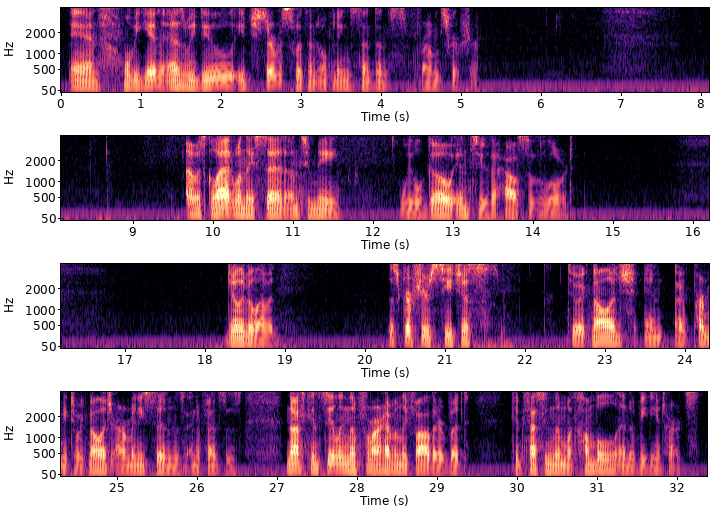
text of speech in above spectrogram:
And we'll begin as we do each service with an opening sentence from Scripture. I was glad when they said unto me, We will go into the house of the Lord. Dearly beloved, the Scriptures teach us to acknowledge and uh, pardon me to acknowledge our many sins and offenses, not concealing them from our heavenly Father, but confessing them with humble and obedient hearts,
